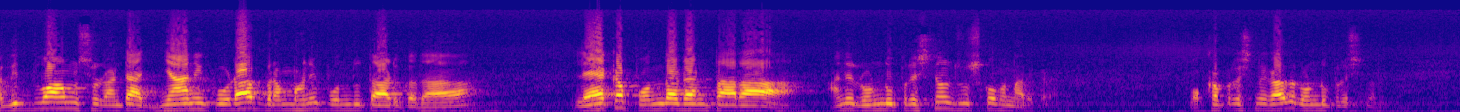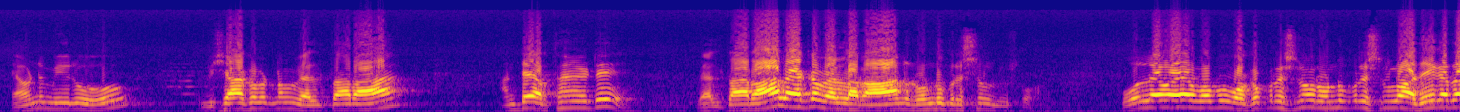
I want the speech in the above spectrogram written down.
అవిద్వాంసుడు అంటే అజ్ఞాని కూడా బ్రహ్మని పొందుతాడు కదా లేక పొందడంటారా అని రెండు ప్రశ్నలు చూసుకోమన్నారు ఇక్కడ. ఒక్క ప్రశ్న కాదు రెండు ప్రశ్నలు. ఏమంటే మీరు విశాఖపట్నం వెళ్తారా అంటే అర్థం ఏంటి వెళ్తారా లేక వెళ్ళరా అని రెండు ప్రశ్నలు చూసుకోవాలి పోలేవా బాబు ఒక ప్రశ్న రెండు ప్రశ్నలు అదే కదా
